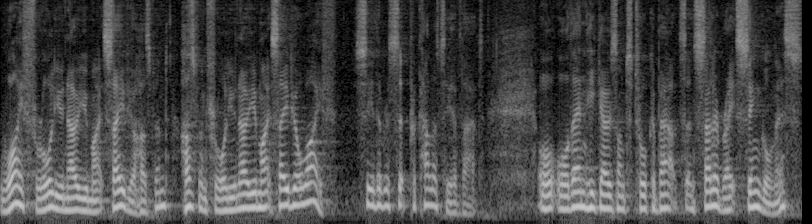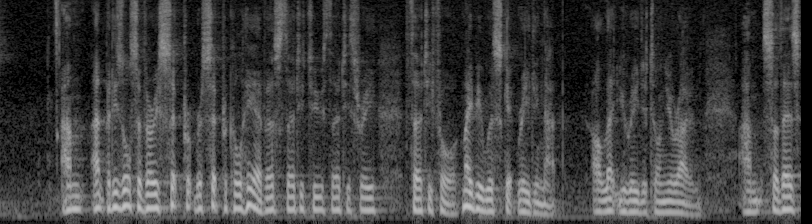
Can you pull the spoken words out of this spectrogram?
Wife, for all you know, you might save your husband. Husband, for all you know, you might save your wife. See the reciprocality of that. Or, or then he goes on to talk about and celebrate singleness. Um, and, but he's also very reciprocal here, verse 32, 33, 34. Maybe we'll skip reading that. I'll let you read it on your own. Um, so there's,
